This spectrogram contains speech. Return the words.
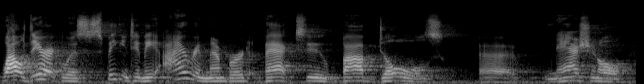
While Derek was speaking to me, I remembered back to Bob Dole's uh, national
